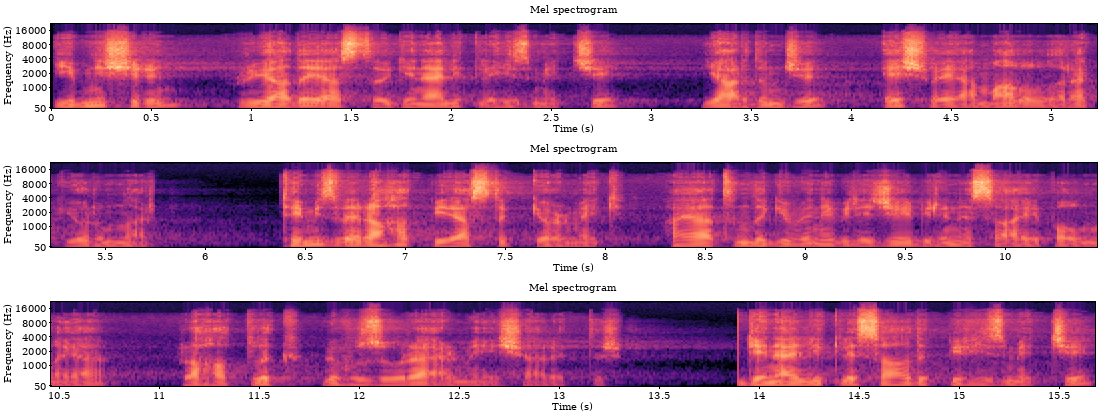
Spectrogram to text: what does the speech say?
İbn Şirin, rüyada yastığı genellikle hizmetçi, yardımcı, eş veya mal olarak yorumlar. Temiz ve rahat bir yastık görmek, hayatında güvenebileceği birine sahip olmaya, rahatlık ve huzura ermeye işarettir. Genellikle sadık bir hizmetçi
